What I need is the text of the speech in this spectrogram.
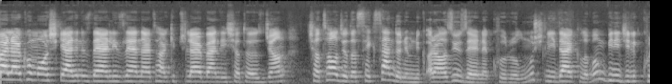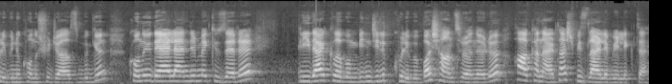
Haberler.com'a hoş geldiniz değerli izleyenler, takipçiler. Ben Dilşat Özcan. Çatalca'da 80 dönümlük arazi üzerine kurulmuş Lider Club'ın binicilik kulübünü konuşacağız bugün. Konuyu değerlendirmek üzere Lider Club'ın binicilik kulübü baş antrenörü Hakan Ertaş bizlerle birlikte.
